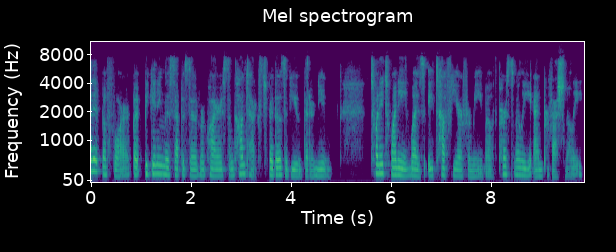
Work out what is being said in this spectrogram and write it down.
said it before, but beginning this episode requires some context for those of you that are new. 2020 was a tough year for me, both personally and professionally.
